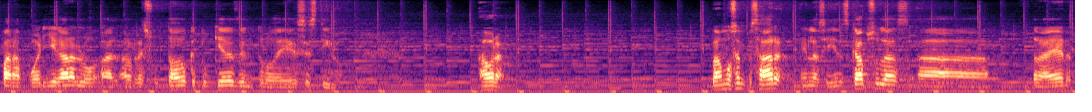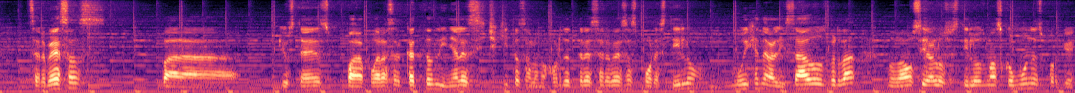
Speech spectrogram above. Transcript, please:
para poder llegar al, resultado que tú quieres dentro de ese estilo. Ahora, vamos a empezar en las siguientes cápsulas a traer cervezas para que ustedes, para poder hacer catas lineales y chiquitas, a lo mejor de tres cervezas por estilo, muy generalizados, ¿verdad? Nos vamos a ir a los estilos más comunes porque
